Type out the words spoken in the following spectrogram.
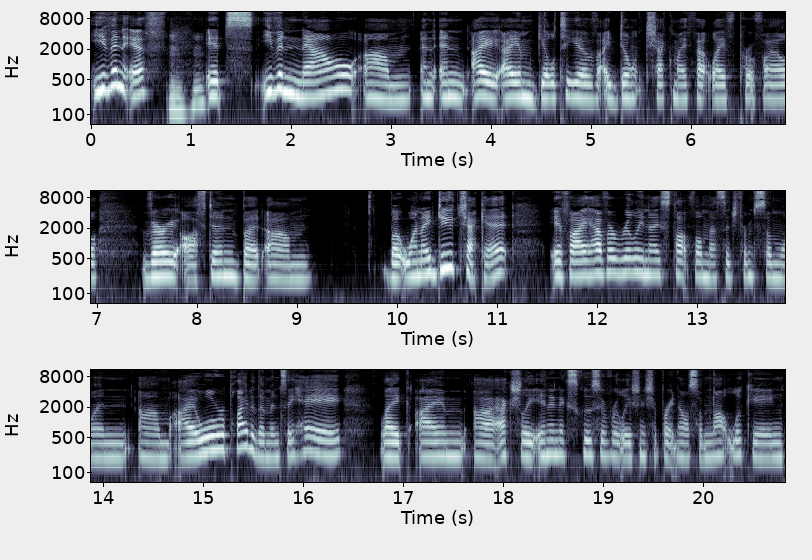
even if mm-hmm. it's even now. Um, and and I I am guilty of I don't check my FetLife profile very often, but um, but when I do check it if I have a really nice, thoughtful message from someone, um, I will reply to them and say, hey, like I'm uh, actually in an exclusive relationship right now, so I'm not looking,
